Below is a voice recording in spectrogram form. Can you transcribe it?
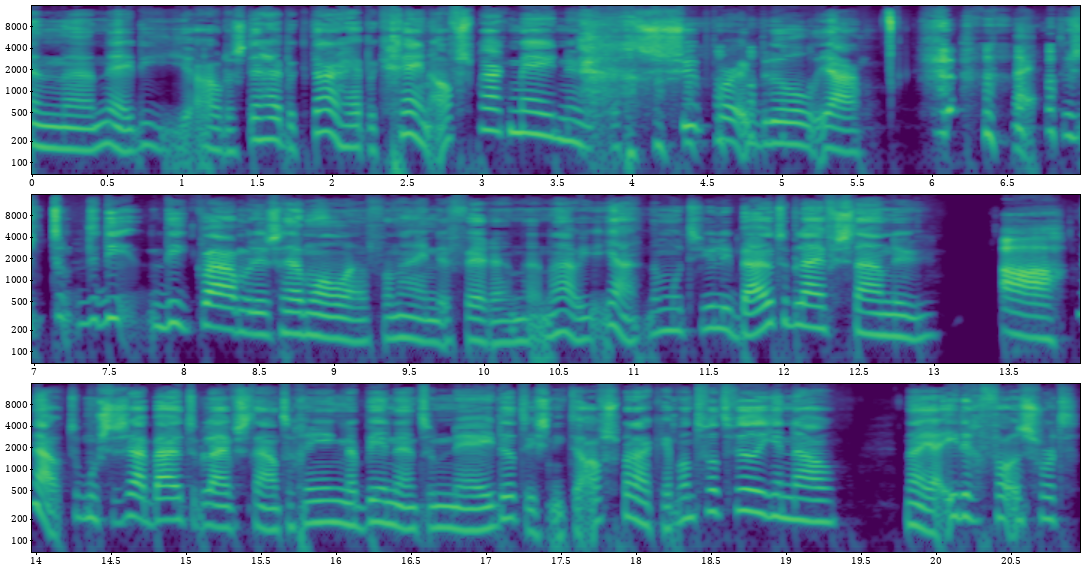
en eh, nee, die ouders, daar heb, ik, daar heb ik geen afspraak mee nu. Echt super. ik bedoel, ja. Nou ja, dus, die, die kwamen dus helemaal eh, van heinde ver. En eh, nou ja, dan moeten jullie buiten blijven staan nu. Ah, Nou, toen moesten zij buiten blijven staan. Toen ging ik naar binnen en toen, nee, dat is niet de afspraak. Hè? Want wat wil je nou? Nou ja, in ieder geval een soort...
